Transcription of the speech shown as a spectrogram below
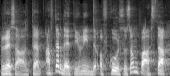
result. After that you need of course some pasta.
